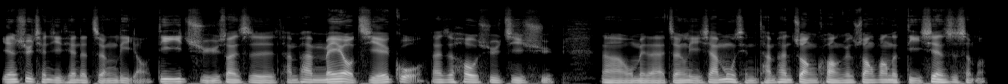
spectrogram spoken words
延续前几天的整理哦。第一局算是谈判没有结果，但是后续继续。那我们来整理一下目前的谈判状况跟双方的底线是什么。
